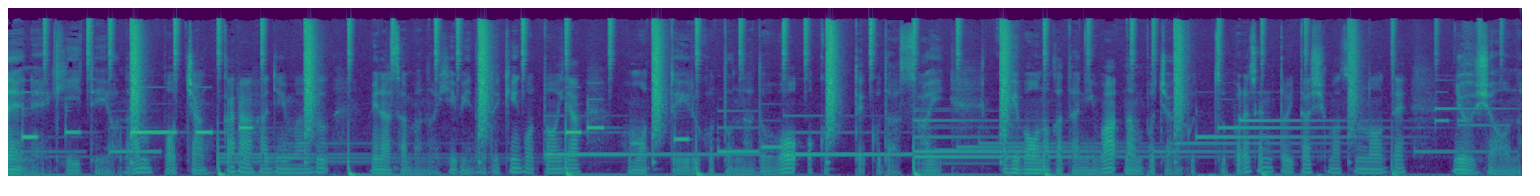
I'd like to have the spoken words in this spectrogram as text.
ねえねえ聞いてよなんぽちゃんから始まる皆様の日々の出来事や思っていることなどを送ってください。ご希望の方にはなんぽちゃんグッズプレゼントいたしますので、住所、お名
